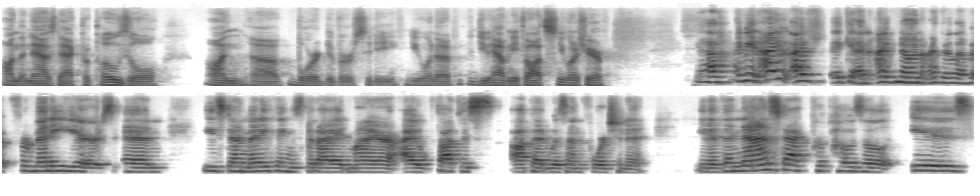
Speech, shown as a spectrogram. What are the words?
on the Nasdaq proposal on uh, board diversity. Do you want to? Do you have any thoughts you want to share? Yeah, I mean, I, I've again, I've known Arthur Levitt for many years, and he's done many things that I admire. I thought this op-ed was unfortunate. You know, the Nasdaq proposal is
